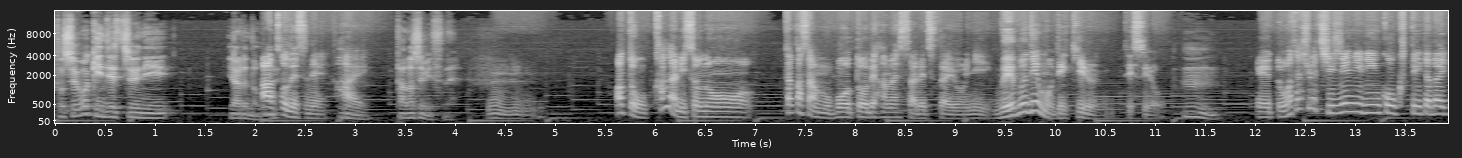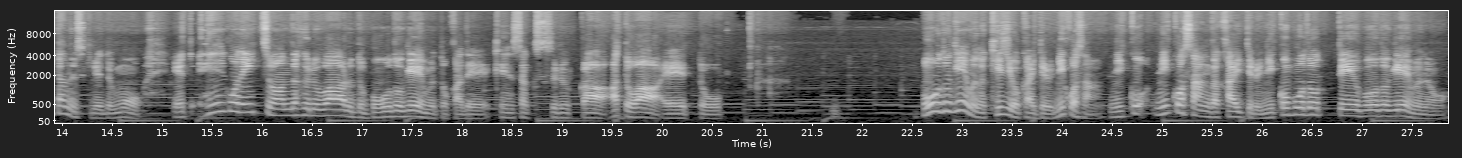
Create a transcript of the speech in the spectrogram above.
年男は近日中にやるんだもんね。あそうですね。はい、うん。楽しみですね。うんうん、あとかなりそのタカさんも冒頭で話されてたようにウェブでもできるんですよ。うん。えっ、と、私は知人にリンクを送っていただいたんですけれども、えっ、と、英語で It's Wonderful World ボードゲームとかで検索するか、あとは、えっ、と、ボードゲームの記事を書いてるニコさん、ニコ、ニコさんが書いてるニコボドっていうボードゲームの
